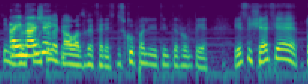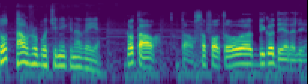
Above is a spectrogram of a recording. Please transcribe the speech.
Sim, mas a imagem... muito legal as referências. Desculpa ali te interromper. Esse chefe é total Robotnik na veia. Total tal. Só faltou a bigodeira ali.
